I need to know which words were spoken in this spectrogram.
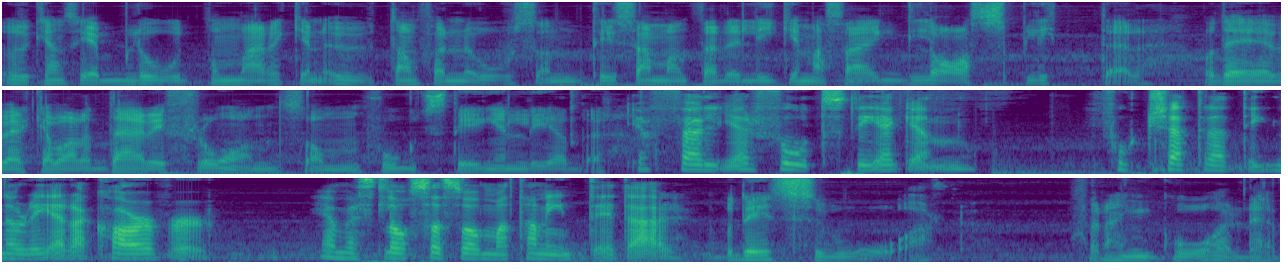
Och du kan se blod på marken utanför nosen tillsammans där det ligger massa glassplitter. Och det verkar vara därifrån som fotstegen leder. Jag följer fotstegen. Fortsätter att ignorera Carver. Jag mest låtsas som att han inte är där. Och det är svårt. För han går där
